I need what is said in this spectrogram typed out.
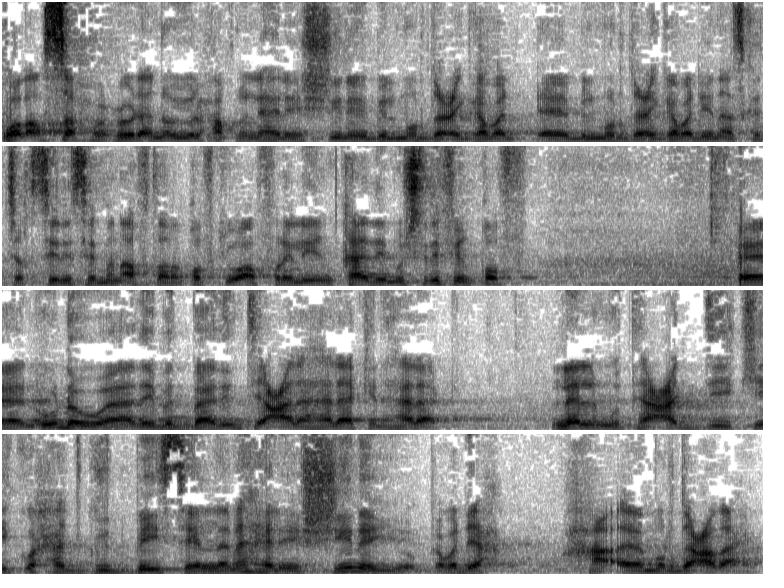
Walaصx wuxuu yidhi annahu yulxaqu in la haleeshiinayo bilmurdici gabadhii naaska jaqsinaysay man aftara qofkii u afuray liinqaadi mushrifin qof u dhowaaday badbaadintii calaa halaakin halaag lalmutacadii kii ku xadgudbayse lama haleeshiinayo gabadhii murdicada ahayd.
